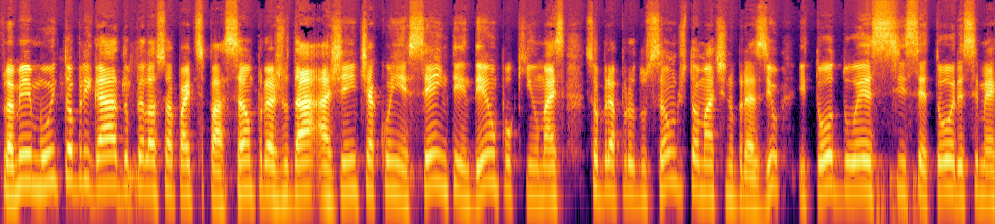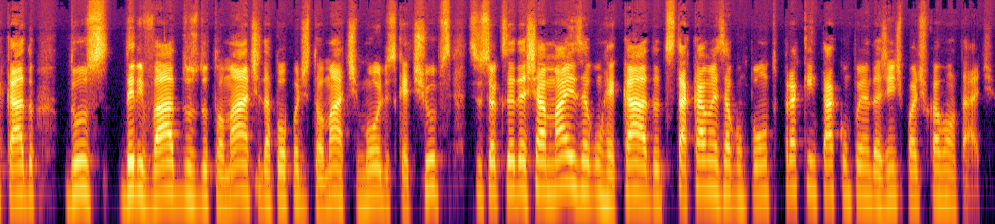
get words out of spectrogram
Flamengo, muito obrigado pela sua participação, por ajudar a gente a conhecer, entender um pouquinho mais sobre a produção de tomate no Brasil e todo esse setor, esse mercado dos derivados do tomate, da polpa de tomate, molhos, ketchups. Se o senhor quiser deixar mais algum recado, destacar mais algum ponto para quem está acompanhando a gente, pode ficar à vontade.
